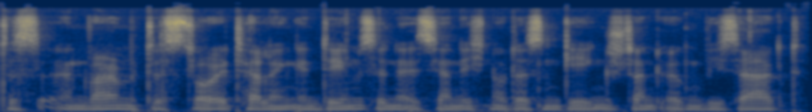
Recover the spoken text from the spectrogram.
das Environmental Storytelling in dem Sinne ist ja nicht nur, dass ein Gegenstand irgendwie sagt,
